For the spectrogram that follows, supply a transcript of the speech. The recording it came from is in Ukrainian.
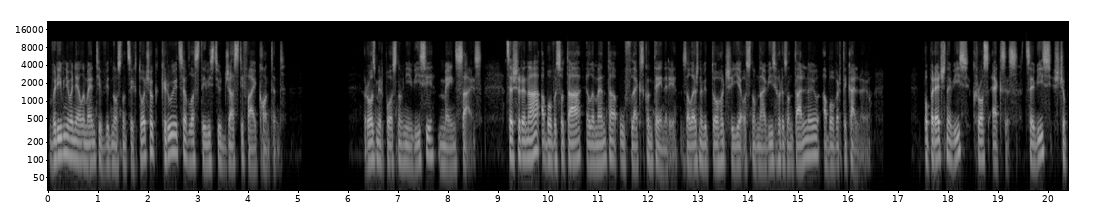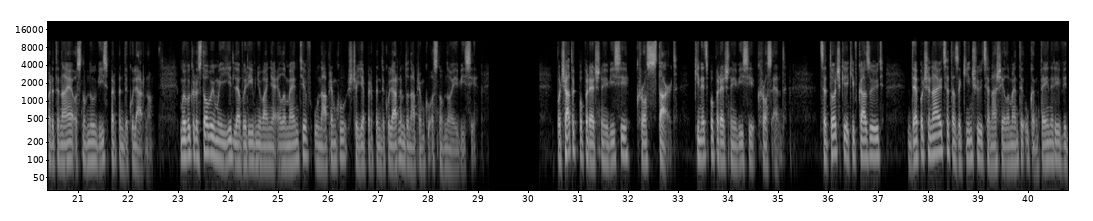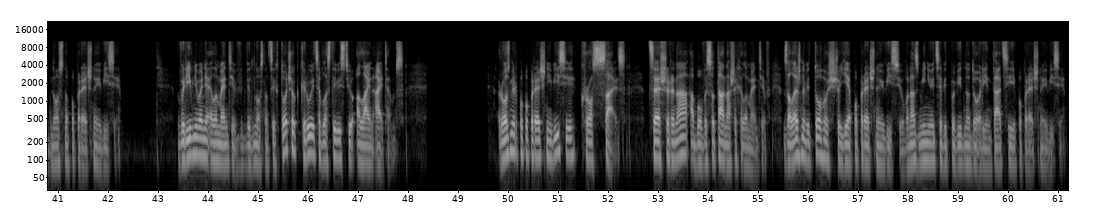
Вирівнювання елементів відносно цих точок керується властивістю Justify Content. Розмір по основній вісі Main Size. Це ширина або висота елемента у Flex-контейнері, залежно від того, чи є основна вісь горизонтальною або вертикальною. Поперечна вісь Cross-Axis – це вісь, що перетинає основну вісь перпендикулярно. Ми використовуємо її для вирівнювання елементів у напрямку, що є перпендикулярним до напрямку основної вісі. Початок поперечної вісі Cross-Start, кінець поперечної вісі Cross-End. Це точки, які вказують, де починаються та закінчуються наші елементи у контейнері відносно поперечної вісі. Вирівнювання елементів відносно цих точок керується властивістю Align Items. Розмір по поперечній вісі Cross Size – це ширина або висота наших елементів, залежно від того, що є поперечною вісю. Вона змінюється відповідно до орієнтації поперечної вісі.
